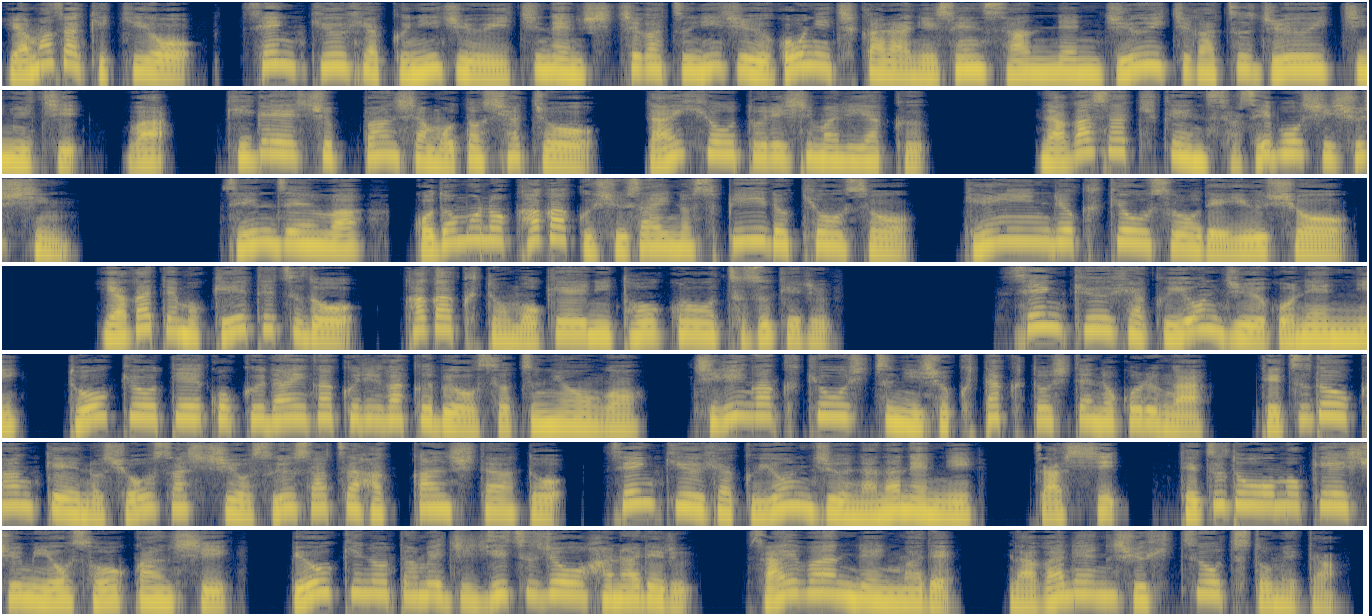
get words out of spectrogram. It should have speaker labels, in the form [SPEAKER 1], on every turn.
[SPEAKER 1] 山崎清、1921年7月25日から2003年11月11日は、記芸出版社元社長、代表取締役。長崎県佐世保市出身。戦前は子供の科学主催のスピード競争、牽引力競争で優勝。やがて模型鉄道、科学と模型に投稿を続ける。1945年に東京帝国大学理学部を卒業後、地理学教室に食卓として残るが、鉄道関係の小冊子を数冊発刊した後、1947年に雑誌、鉄道模型趣味を創刊し、病気のため事実上離れる、最晩年まで長年主筆を務めた。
